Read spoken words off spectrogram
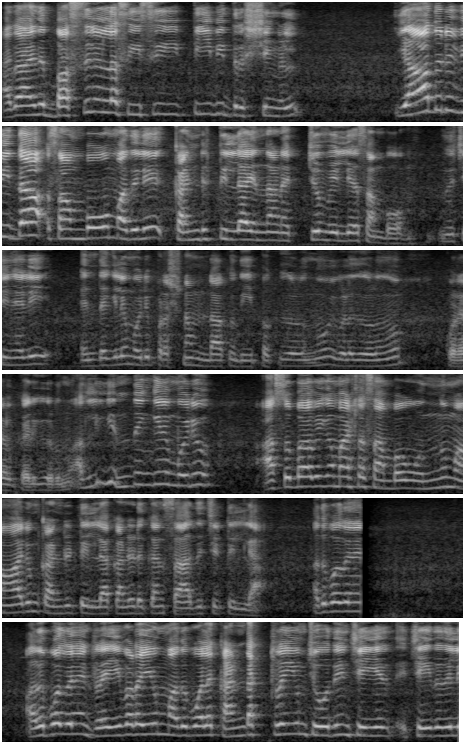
അതായത് ബസ്സിലുള്ള സി സി ടി വി ദൃശ്യങ്ങൾ യാതൊരുവിധ സംഭവം അതിൽ കണ്ടിട്ടില്ല എന്നാണ് ഏറ്റവും വലിയ സംഭവം. എന്ന് വെച്ച് കഴിഞ്ഞാൽ എന്തെങ്കിലും ഒരു പ്രശ്നം ഉണ്ടാക്കും ദീപക്ക് കയറുന്നു ഇവൾ കയറുന്നു കുറേ ആൾക്കാർ കയറുന്നു. അതിൽ എന്തെങ്കിലും ഒരു അസ്വാഭാവികമായിട്ടുള്ള സംഭവം ഒന്നും ആരും കണ്ടിട്ടില്ല കണ്ടെടുക്കാൻ സാധിച്ചിട്ടില്ല. അതുപോലെ തന്നെ അതുപോലെ തന്നെ ഡ്രൈവറെയും അതുപോലെ കണ്ടക്ടറെയും ചോദ്യം ചെയ്യ ചെയ്തതിൽ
